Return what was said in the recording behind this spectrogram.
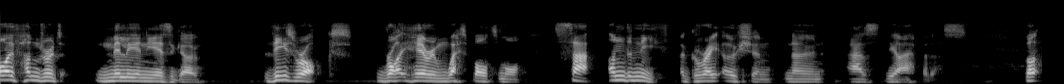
500 million years ago, these rocks, right here in West Baltimore, sat underneath a great ocean known as the Iapetus. But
